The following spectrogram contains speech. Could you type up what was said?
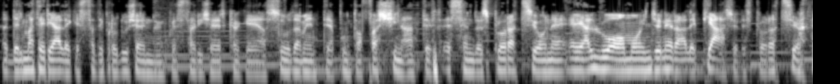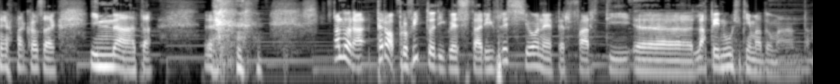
del materiale che state producendo in questa ricerca che è assolutamente appunto affascinante, essendo esplorazione e all'uomo in generale piace l'esplorazione, è una cosa innata. allora, però approfitto di questa riflessione per farti eh, la penultima domanda.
